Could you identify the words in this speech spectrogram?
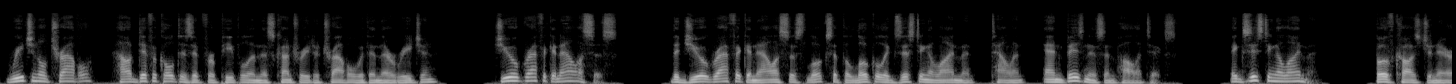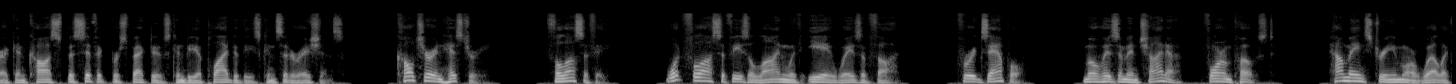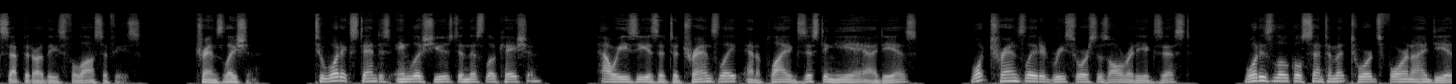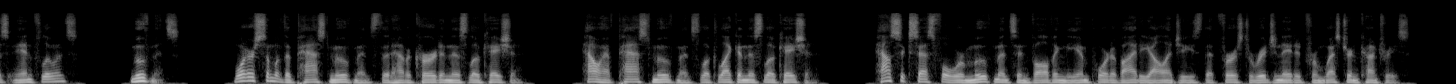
Regional travel How difficult is it for people in this country to travel within their region? Geographic analysis. The geographic analysis looks at the local existing alignment, talent, and business and politics. Existing alignment. Both cause generic and cause specific perspectives can be applied to these considerations. Culture and history. Philosophy. What philosophies align with EA ways of thought? For example, Mohism in China, Forum Post. How mainstream or well accepted are these philosophies? Translation. To what extent is English used in this location? How easy is it to translate and apply existing EA ideas? What translated resources already exist? What is local sentiment towards foreign ideas and influence? Movements. What are some of the past movements that have occurred in this location? How have past movements looked like in this location? How successful were movements involving the import of ideologies that first originated from Western countries?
